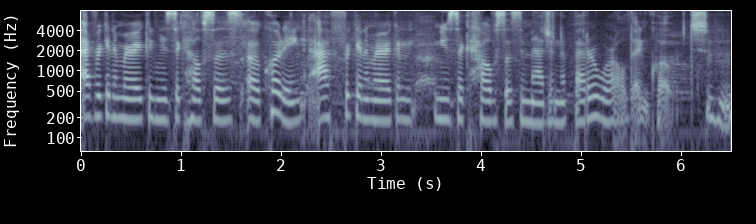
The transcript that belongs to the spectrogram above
African American music helps us, uh, quoting, African American music helps us imagine a better world, end quote. Mm-hmm.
